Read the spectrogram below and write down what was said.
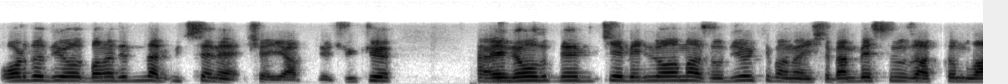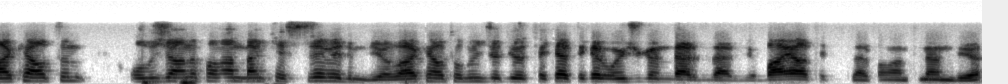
orada diyor bana dediler 3 sene şey yap diyor. Çünkü hani ne olup ne biteceği belli olmaz. O diyor ki bana işte ben 5 sene uzattım. Lockout'un olacağını falan ben kestiremedim diyor. Lockout olunca diyor teker teker oyuncu gönderdiler diyor. Buyout ettiler falan filan diyor.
